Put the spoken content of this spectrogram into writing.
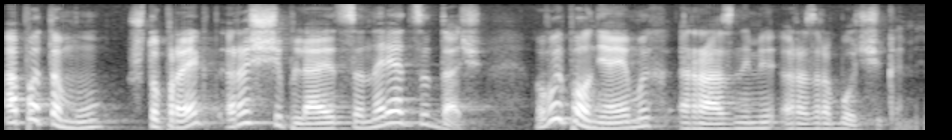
а потому, что проект расщепляется на ряд задач, выполняемых разными разработчиками.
